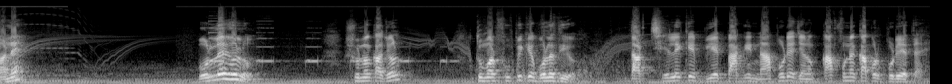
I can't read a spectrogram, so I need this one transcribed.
মানে? বললেই হলো। শুনো কাজল, তোমার ফুপিকে বলে দিও, তার ছেলেকে বিয়ের পাগড়ি না পরিয়ে যেন কাফুনে কাপড় পরিয়ে দেয়।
